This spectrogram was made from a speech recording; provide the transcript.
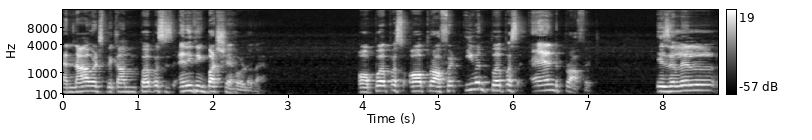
and now it's become purpose is anything but shareholder value or purpose or profit even purpose and profit is a little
